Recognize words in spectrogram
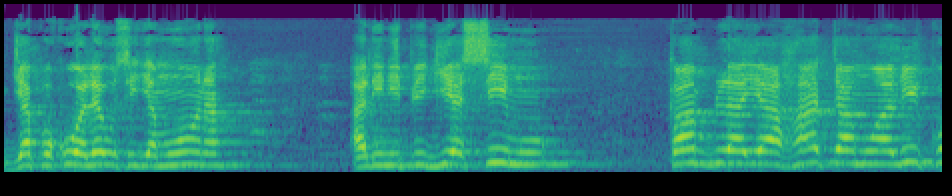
japokuwa leo sijamuona alinipigia simu kabla ya hata mwaliko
